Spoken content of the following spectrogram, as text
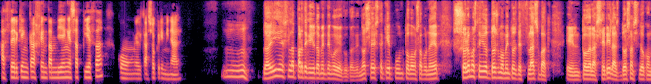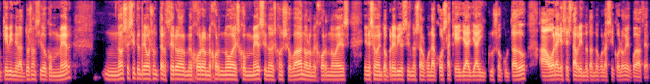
hacer que encajen también esas piezas con el caso criminal. Mm, ahí es la parte que yo también tengo de duda. De no sé hasta qué punto vamos a poner. Solo hemos tenido dos momentos de flashback en toda la serie. Las dos han sido con Kevin y las dos han sido con Mer. No sé si tendríamos un tercero, a lo mejor, a mejor no es con Mer, sino es con Chauvin, o a lo mejor no es en ese momento previo, si no es alguna cosa que ella ya incluso ocultado, ahora que se está abriendo tanto con la psicóloga que puede hacer.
